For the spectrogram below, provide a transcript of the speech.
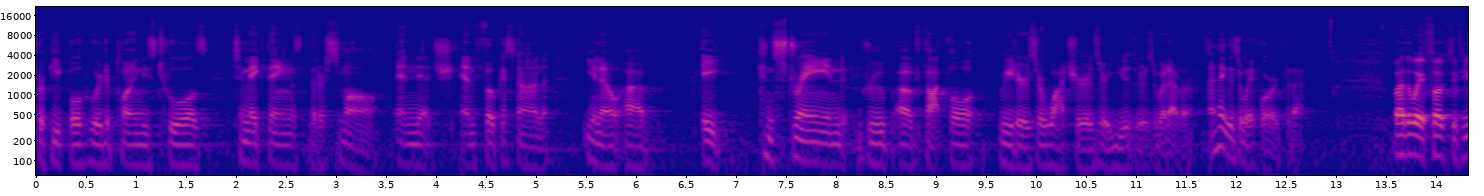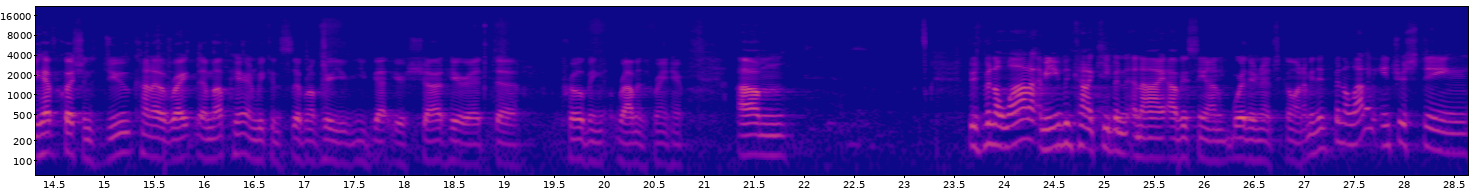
for people who are deploying these tools to make things that are small and niche and focused on, you know, uh, a constrained group of thoughtful readers or watchers or users or whatever. I think there's a way forward for that. By the way, folks, if you have questions, do kind of write them up here, and we can slip them up here. You, you've got your shot here at uh, probing Robin's brain here. Um, there's been a lot of, I mean, you've been kind of keeping an eye, obviously, on where the internet's going. I mean, there's been a lot of interesting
